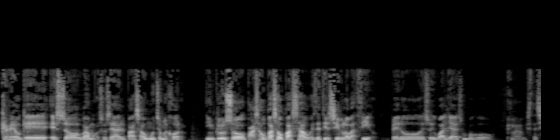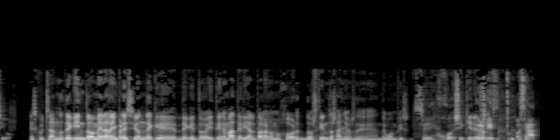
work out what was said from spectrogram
creo que eso, vamos, o sea, el pasado mucho mejor. Incluso pasado, pasado, pasado, es decir, siglo vacío. Pero eso igual ya es un poco Claro. excesivo. Escuchándote, Quinto, me da la impresión de que, de que Toei tiene material para a lo mejor 200 años de, de One Piece. Sí. Joder, si quieres. Pero sí. que, o sea,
